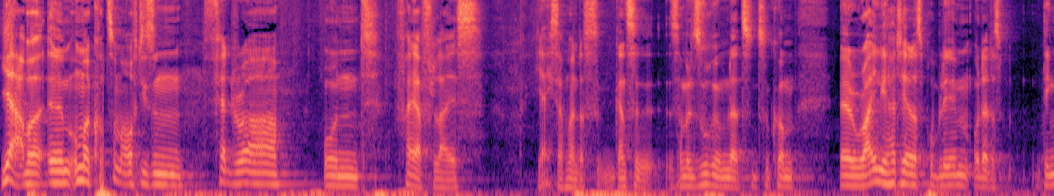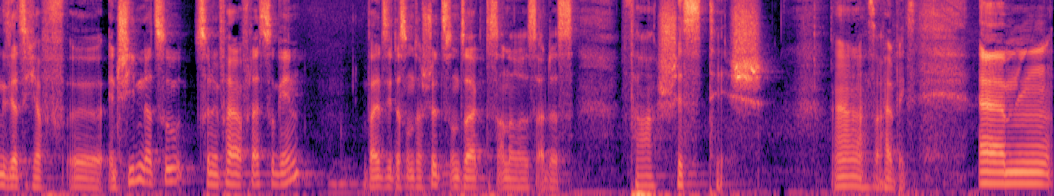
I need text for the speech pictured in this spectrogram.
Ja, aber ähm, um mal kurz mal auf diesen Fedra und Fireflies, ja, ich sag mal, das ganze Sammelsurium dazu zu kommen. Äh, Riley hatte ja das Problem, oder das Ding, sie hat sich ja äh, entschieden dazu, zu den Fireflies zu gehen, weil sie das unterstützt und sagt, das andere ist alles faschistisch. Ah, so halbwegs. Ähm,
